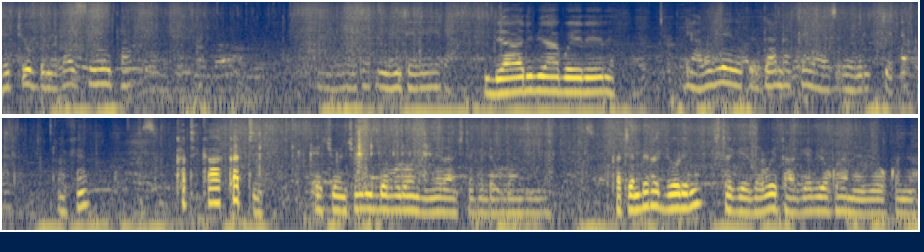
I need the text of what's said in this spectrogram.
youtube ne bazimpa nentereera byali bya bwereere? Yabwerere ku uganda keyazi wendijja eddagala. Kati kaakati ekyo nkiwulidde bulungi nnyo era nkitegedde bulungi nnyo. Kati embeera gy'olimu kitegeeza weetaaga ebyokulya n'ebyokunywa.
